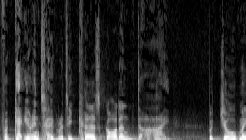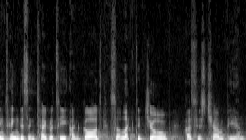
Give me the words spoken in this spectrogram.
Forget your integrity, curse God and die. But Job maintained his integrity, and God selected Job as his champion.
